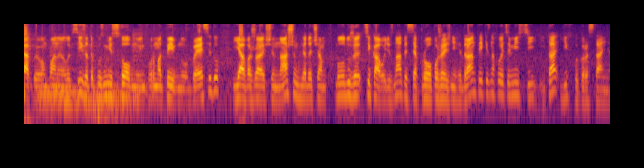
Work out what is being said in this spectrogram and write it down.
Дякую вам, пане Олексій, за таку змістовну інформативну бесіду. Я вважаю, що нашим глядачам було дуже цікаво дізнатися про пожежні гідранти, які знаходяться в місті, та їх використання.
